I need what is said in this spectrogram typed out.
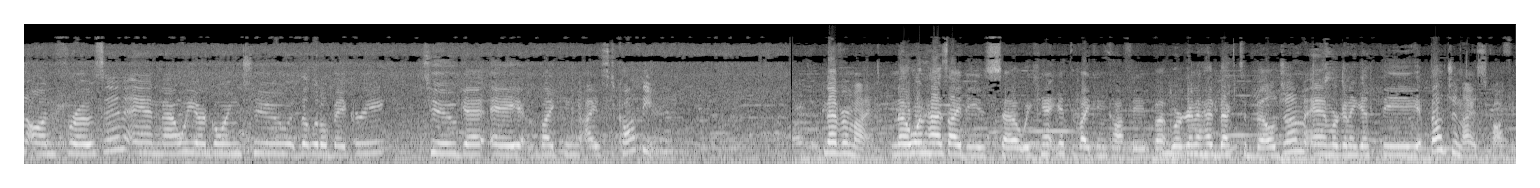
Done on Frozen and now we are going to the little bakery to get a Viking iced coffee. Never mind. No one has IDs, so we can't get the Viking coffee, but we're gonna head back to Belgium and we're gonna get the Belgian iced coffee.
